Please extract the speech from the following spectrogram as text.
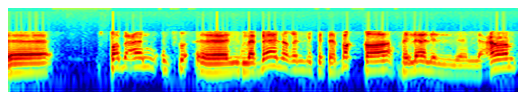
آه، طبعا آه، المبالغ اللي تتبقى خلال ال- العام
